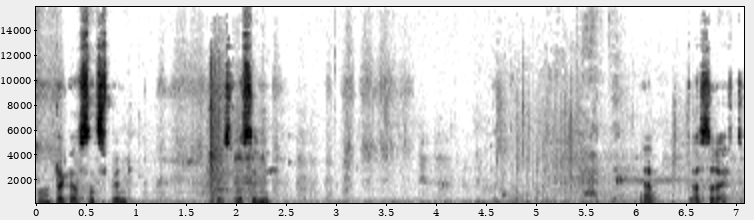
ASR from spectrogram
Oh, da gab es einen Spind. Das wusste ich nicht. Ja, da hast du recht.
